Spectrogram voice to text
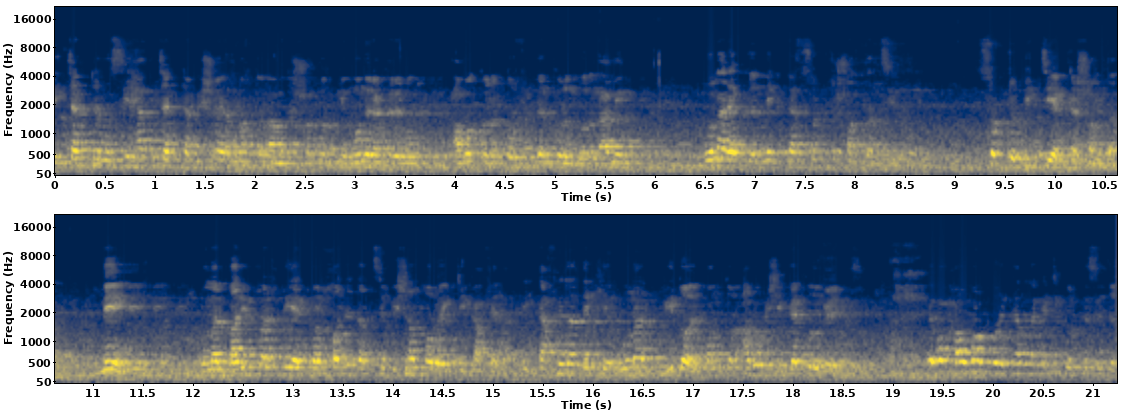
এই চারটা নসিহাত, চারটা বিষয় আল্লাহ তাআলা আমাদের সকলকে মনে রাখার এবং আমল করার তৌফিক দান করেন বলেন আমি ওনার একজন নেককার ছোট্ট সন্তান ছিল। ছোট্ট পিচ্ছি একটা সন্তান, মেয়ে। ওনার বাড়ির পাশ দিয়ে একবার হজে যাচ্ছে বিশাল বড় একটি কাফেলা। এই কাফেলা দেখে ওনার হৃদয় অন্তর আরও বেশি ব্যাকুল হয়ে গেছে। এবং হাও হাও করে কান্নাকাটি করতেছে যে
